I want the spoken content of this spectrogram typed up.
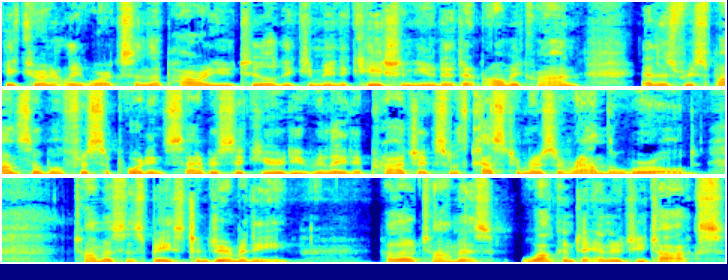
He currently works in the Power Utility Communication Unit at Omicron and is responsible for supporting cybersecurity related projects with customers around the world. Thomas is based in Germany. Hello, Thomas. Welcome to Energy Talks.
